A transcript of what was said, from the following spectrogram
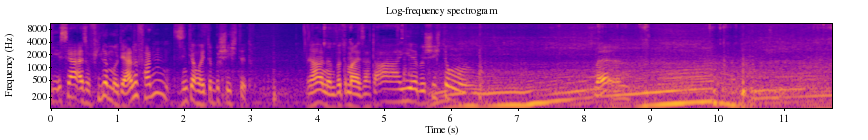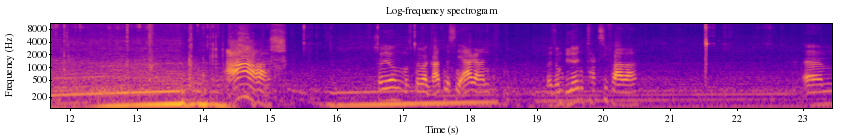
die ist ja, also viele moderne Pfannen sind ja heute beschichtet. Ja, und dann wird immer gesagt, ah, hier Beschichtung. Ne? Arsch! Entschuldigung, muss mir mal gerade ein bisschen ärgern. Bei so einem blöden Taxifahrer. Ähm,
